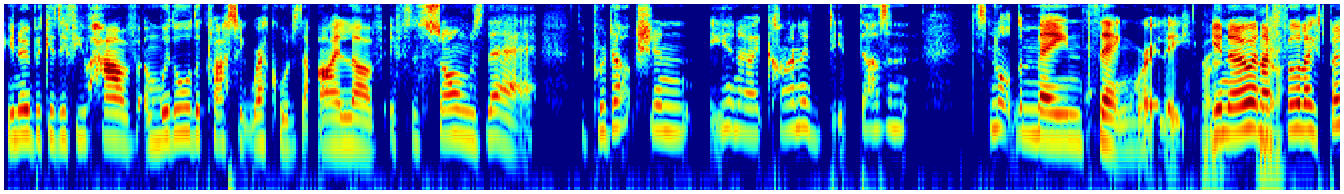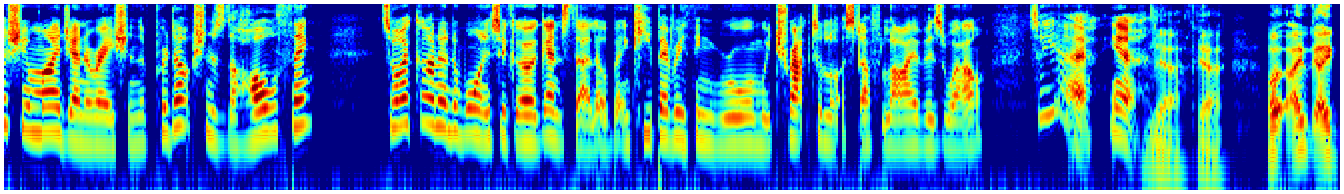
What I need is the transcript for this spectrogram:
You know, because if you have, and with all the classic records that I love, if the song's there, the production, you know, it kind of, it doesn't, it's not the main thing really. You know, and yeah. I feel like, especially in my generation, the production is the whole thing. So I kind of wanted to go against that a little bit and keep everything raw, and we tracked a lot of stuff live as well. So yeah, yeah. Yeah, yeah. Well, I, I've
